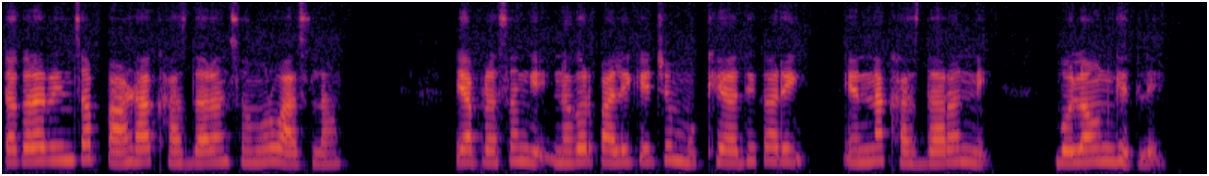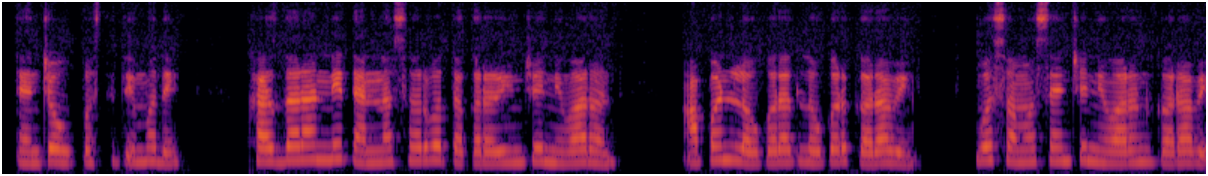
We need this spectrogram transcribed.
तक्रारींचा पाढा खासदारांसमोर वाचला. या प्रसंगी नगरपालिकेचे मुख्य अधिकारी यांना खासदारांनी बोलावून घेतले. त्यांच्या उपस्थितीमध्ये खासदारांनी त्यांना सर्व तक्रारींचे निवारण आपण लवकरात लवकर करावे व समस्यांचे निवारण करावे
